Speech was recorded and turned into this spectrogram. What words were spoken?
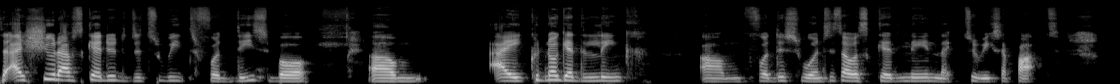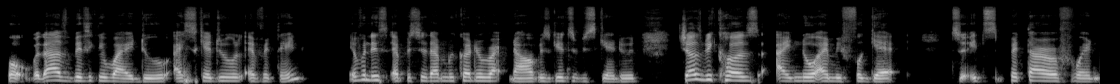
So I should have scheduled the tweet for this, but um I could not get the link um for this one since I was scheduling like two weeks apart. But, that's basically what I do. I schedule everything. Even this episode I'm recording right now is going to be scheduled just because I know I may forget. So it's better off when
